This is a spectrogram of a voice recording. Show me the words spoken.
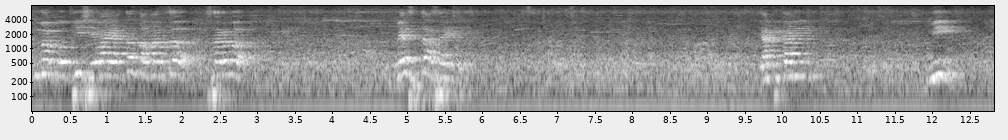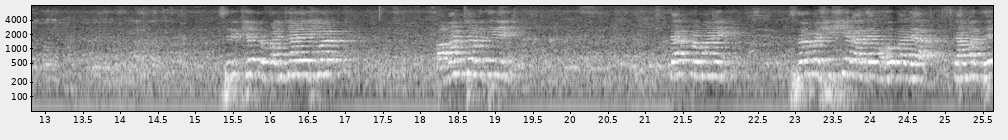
किंवा पोथी सेवा यातच बाबांचं सर्व व्यस्त असायचे. या ठिकाणी मी श्री क्षेत्र पंचाळेश्वर बाबांच्या वतीने त्याचप्रमाणे सर्व शिष्य राजा भाऊ राजा त्यामध्ये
